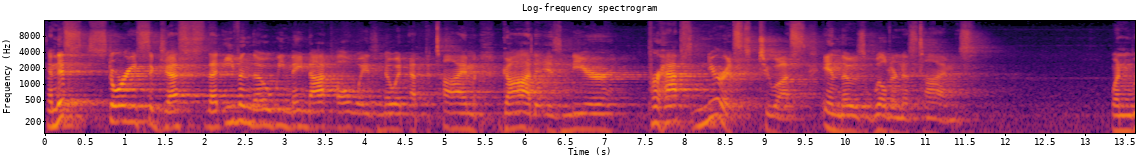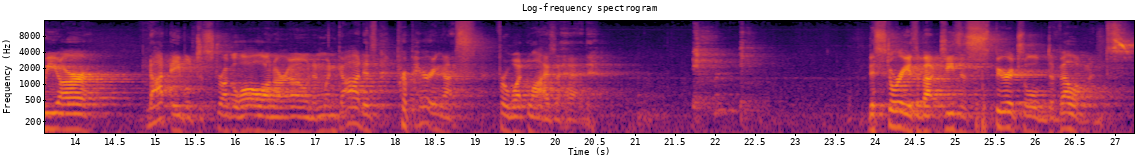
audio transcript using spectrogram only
And this story suggests that even though we may not always know it at the time, God is near, perhaps nearest to us in those wilderness times. When we are not able to struggle all on our own, and when God is preparing us for what lies ahead. This story is about Jesus' spiritual development.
